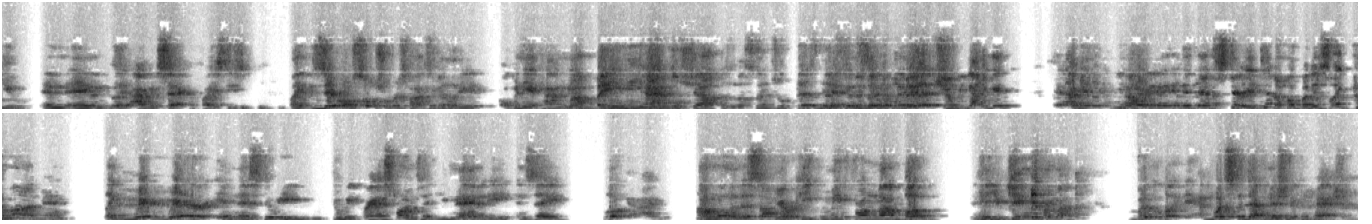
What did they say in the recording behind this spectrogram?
you. And and like, I would sacrifice these like zero social responsibility. Open the economy. My baby tackle shop is an essential business. It's an essential bitch. And we got to get. I mean, you know, it, it, that's stereotypical, but it's like, come on, man like where where in this do we do we grasp onto humanity and say, look, I, I'm willing to suffer. You're keeping me from my boat. you keep me from my. But look, what's the definition of compassion?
